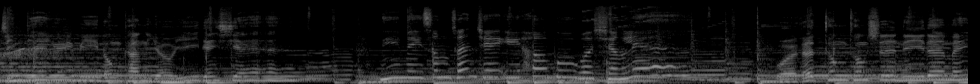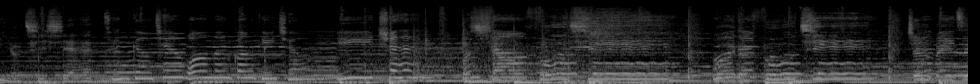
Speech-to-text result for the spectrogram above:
今天玉米浓汤有一点咸。从钻戒，以后不我相恋。我的痛痛是你的，没有期限。曾勾肩，我们逛地球一圈。我小夫妻，我的夫妻，这辈子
